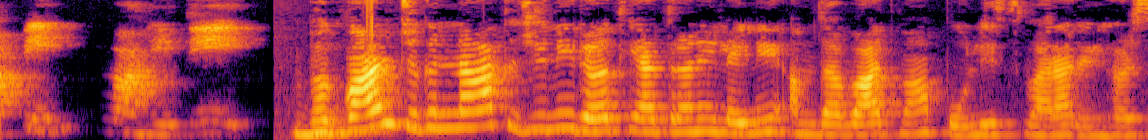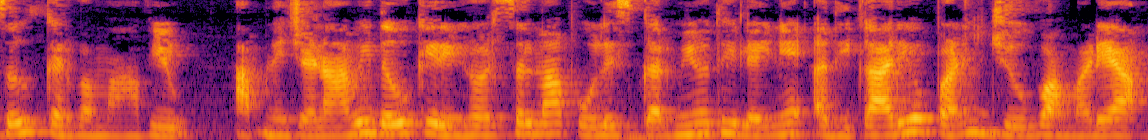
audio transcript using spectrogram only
આપી માહિતી. ભગવાન જગન્નાથજીની રથયાત્રાને લઈને અમદાવાદમાં પોલીસ દ્વારા રિહર્સલ કરવામાં આવ્યું. આપને જણાવી દઉં કે રિહર્સલમાં પોલીસ કર્મીઓથી લઈને અધિકારીઓ પણ જોવા મળ્યા.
